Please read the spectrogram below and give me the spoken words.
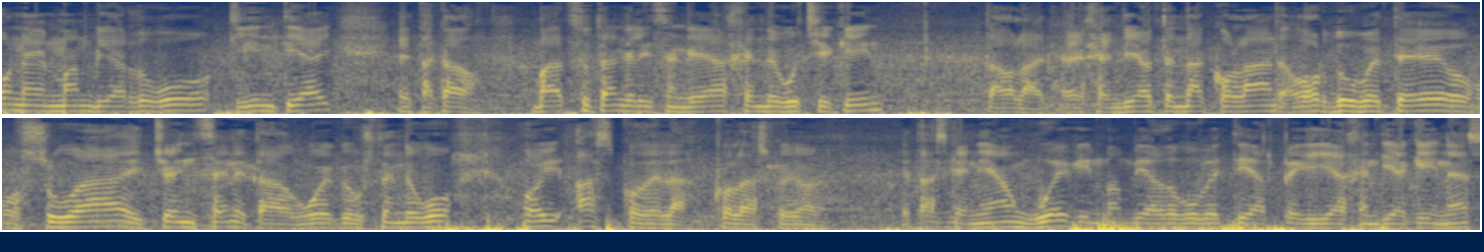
ona eman behar dugu klientiai eta claro, batzutan gelitzen geha jende gutxikin eta hola, e, jendia hoten dako lan ordu bete osua itxointzen eta guek usten dugu hoi asko dela, kola asko dela. Eta azkenean guek inban behar dugu beti arpegia jendiakin, ez?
